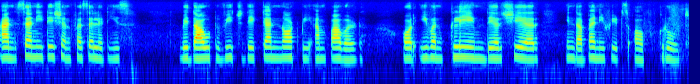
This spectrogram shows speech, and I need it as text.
and sanitation facilities, without which they cannot be empowered or even claim their share in the benefits of growth.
